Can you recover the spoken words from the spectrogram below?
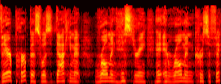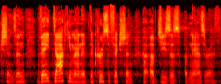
Their purpose was to document Roman history and, Roman crucifixions, and they documented the crucifixion of Jesus of Nazareth.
